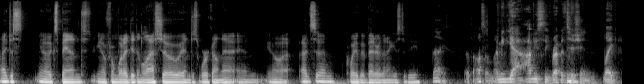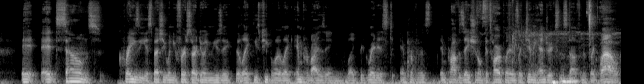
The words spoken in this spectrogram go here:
I just you know expand you know from what I did in the last show and just work on that, and you know I, I'd say I'm quite a bit better than I used to be. Nice. That's awesome. I mean, yeah, obviously repetition, like it it sounds crazy, especially when you first start doing music that like these people are like improvising like the greatest improvis- improvisational guitar players like Jimi Hendrix and stuff and it's like, wow,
